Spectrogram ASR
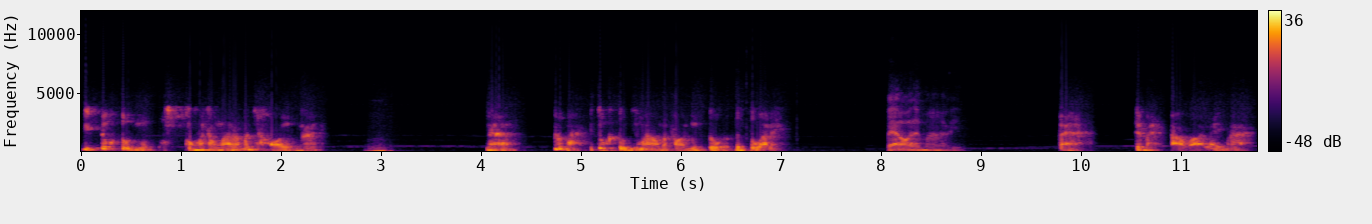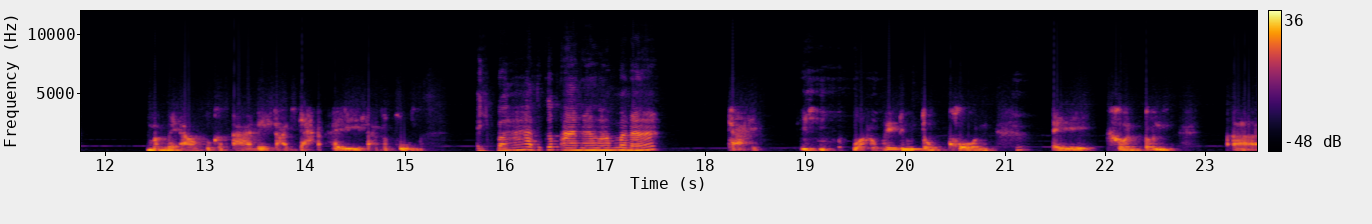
หยิบตุ๊กตุ่นออกมาทำงานแล้วมันถอยออกมาอืมนะฮะรู้ป่ะไอ้ตุ๊กตุ่นที่มาเอามาถอยเป็นตัวเป็นตัวอะไรไปเอาอะไรมาพี่ แต่ใช่ไหมเอาอะไรมา มันไม่เอาตุ๊กตาเดสานจากไอ้สารพระภูมิไอ้บ้าตุ๊กตานารัมมานะใช่ที่วางให้ดูตรงโคนไอ้โคนต้นอ่า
